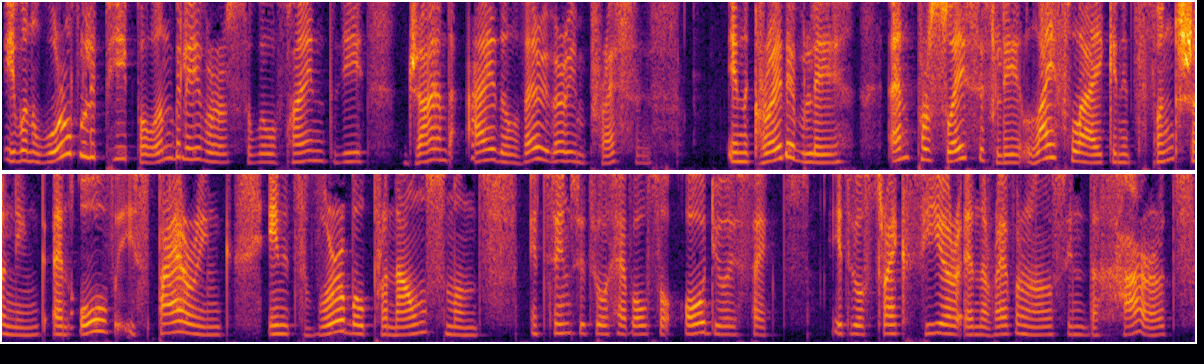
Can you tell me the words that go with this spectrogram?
Even worldly people, unbelievers, will find the giant idol very, very impressive. Incredibly and persuasively lifelike in its functioning and awe inspiring in its verbal pronouncements, it seems it will have also audio effects. It will strike fear and reverence in the hearts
